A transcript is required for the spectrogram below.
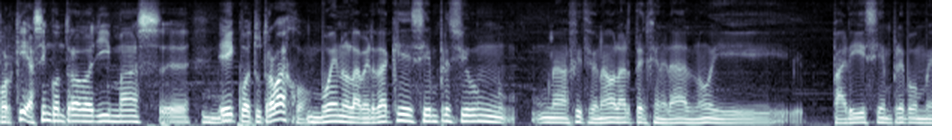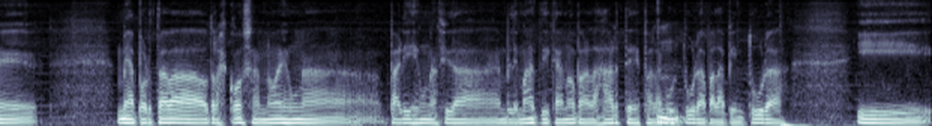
¿Por qué? ¿Has encontrado allí más eh, mm. eco a tu trabajo? Bueno, la verdad que siempre he sido un, aficionado al arte en general, ¿no? Y París siempre pues me, me aportaba otras cosas, ¿no? Es una París es una ciudad emblemática, ¿no? Para las artes, para la mm. cultura, para la pintura. Y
